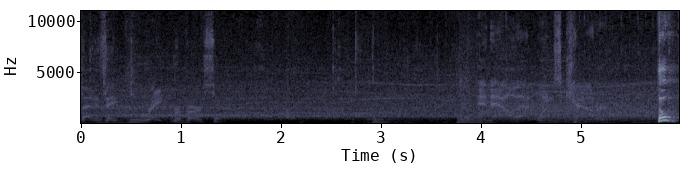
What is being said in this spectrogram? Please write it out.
That is a great reversal. And now that one's countered. Nope.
